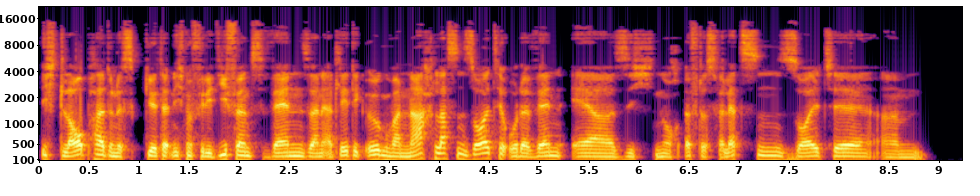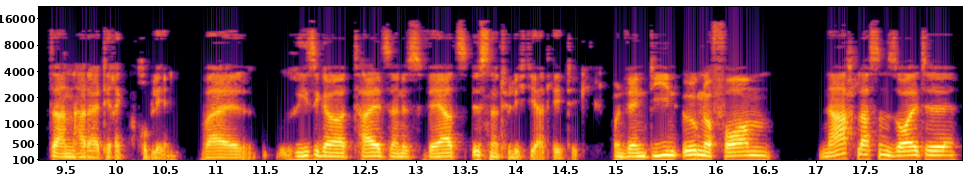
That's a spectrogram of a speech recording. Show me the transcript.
ich glaube halt, und es gilt halt nicht nur für die Defense, wenn seine Athletik irgendwann nachlassen sollte oder wenn er sich noch öfters verletzen sollte, ähm, dann hat er halt direkt ein Problem. Weil riesiger Teil seines Werts ist natürlich die Athletik. Und wenn die in irgendeiner Form nachlassen sollte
